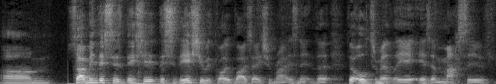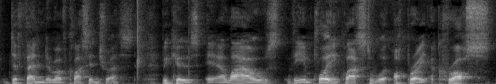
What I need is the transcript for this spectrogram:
Um, So I mean, this is this is this is the issue with globalization, right? Isn't it that that ultimately it is a massive defender of class interest because it allows the employing class to operate across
